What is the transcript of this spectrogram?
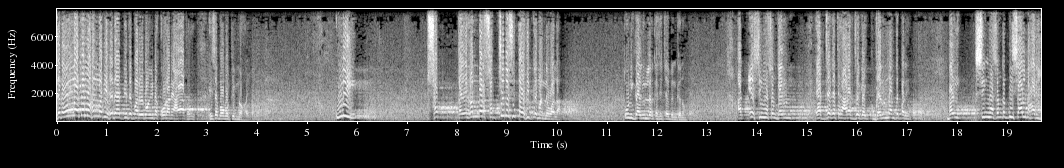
যাতে উম্মাতে মোহাম্মদী হেদায়ত দিতে পারে এবং এটা কোরআনে আয়াত হিসাবে অবতীর্ণ হয়। উনি সব পেগম্বর সবচেয়ে বেশি তৌহিদকে মাননেওয়ালা তো উনি গাইরুল্লাহর কাছে চাইবেন কেন? আর এ সিংহাসন গাইরুল এক জায়গা থেকে আরেক জায়গায় গাইরুল্লাহ আনতে পারে। ভাই, সিংহাসন তো বিশাল ভারী।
